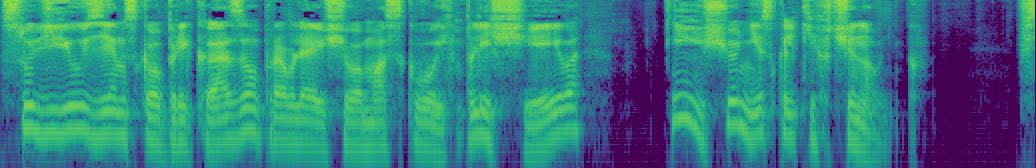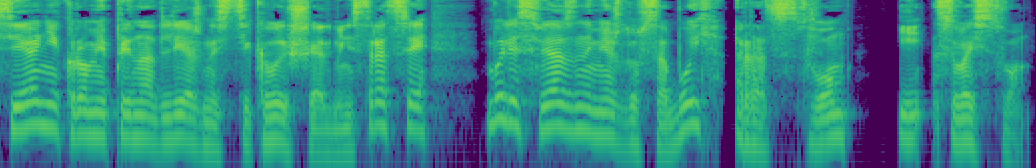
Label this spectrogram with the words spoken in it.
судью земского приказа, управляющего Москвой Плещеева и еще нескольких чиновников. Все они, кроме принадлежности к высшей администрации, были связаны между собой родством и свойством.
